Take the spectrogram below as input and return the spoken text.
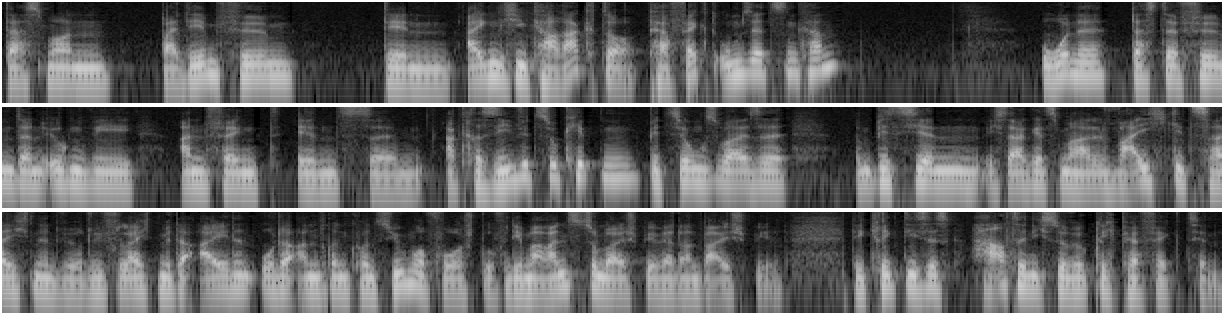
dass man bei dem Film den eigentlichen Charakter perfekt umsetzen kann, ohne dass der Film dann irgendwie anfängt ins ähm, Aggressive zu kippen, beziehungsweise ein bisschen, ich sage jetzt mal, weich gezeichnet wird, wie vielleicht mit der einen oder anderen Consumer-Vorstufe. Die Marantz zum Beispiel wäre dann ein Beispiel. Die kriegt dieses Harte nicht so wirklich perfekt hin.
